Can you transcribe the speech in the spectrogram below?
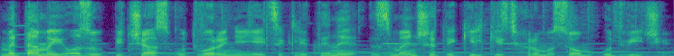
Мета мейозу під час утворення яйцеклітини зменшити кількість хромосом удвічі.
